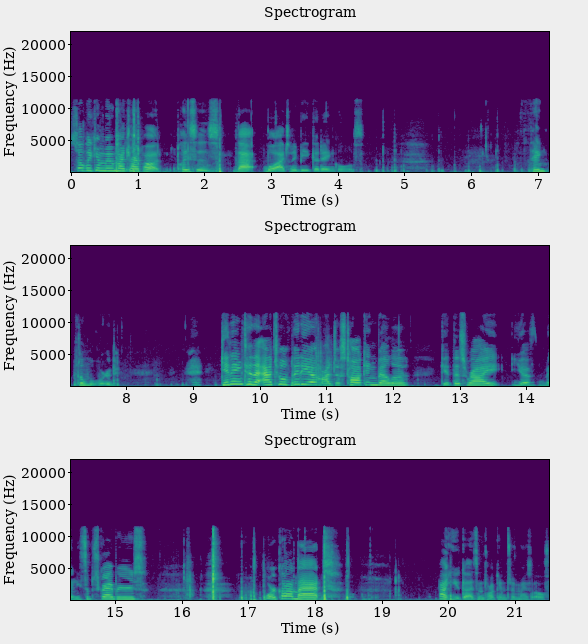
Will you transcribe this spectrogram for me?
So we can move my tripod places that will actually be good angles. Thank the Lord. Getting to the actual video, not just talking, Bella. Get this right. You have many subscribers. Work on that. Not you guys, I'm talking to myself.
